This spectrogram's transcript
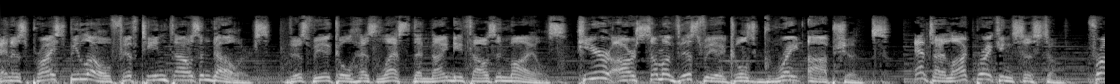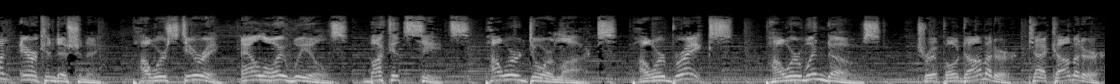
and is priced below $15,000. This vehicle has less than 90,000 miles. Here are some of this vehicle's great options. Anti-lock braking system, front air conditioning, power steering, alloy wheels, bucket seats, power door locks, power brakes, power windows, trip odometer, tachometer.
